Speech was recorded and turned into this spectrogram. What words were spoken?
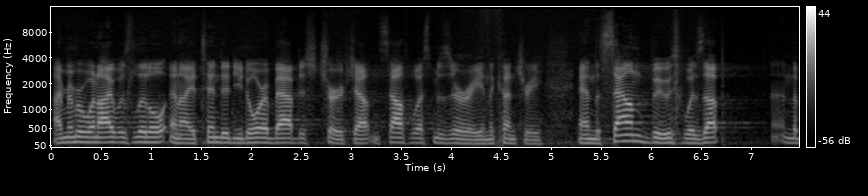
I remember when I was little and I attended Eudora Baptist Church out in southwest Missouri in the country, and the sound booth was up in the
